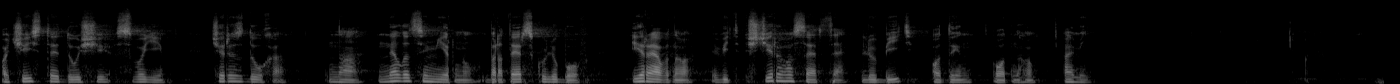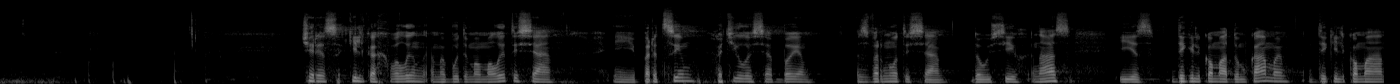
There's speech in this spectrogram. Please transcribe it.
очисьте душі свої через духа на нелицемірну братерську любов і ревно від щирого серця любіть один одного. Амінь. Через кілька хвилин ми будемо молитися, і перед цим хотілося би звернутися до усіх нас із декількома думками, декількома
